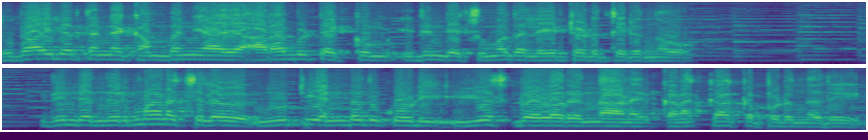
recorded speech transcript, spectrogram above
ദുബായിലെ തന്നെ കമ്പനിയായ അറബ് ടെക്കും ഇതിന്റെ ചുമതല ഏറ്റെടുത്തിരുന്നു. ഇതിന്റെ നിർമ്മാണ ചെലവ് നൂറ്റി എൺപത് കോടി യു എസ് ഡോളർ എന്നാണ് കണക്കാക്കപ്പെടുന്നത്.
